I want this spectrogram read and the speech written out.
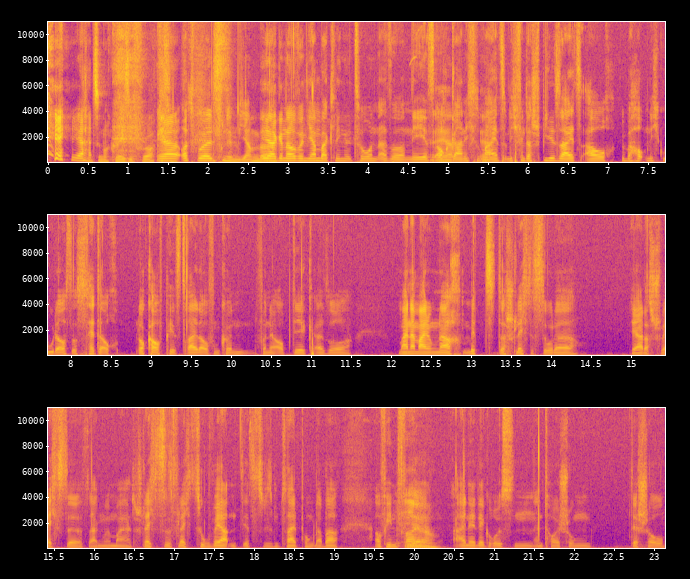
ja. Kennst du noch Crazy Frog? Ja, Oddworld. Von dem Jamba. Ja, genau, so ein Jamba-Klingelton. Also, nee, ist Ja, auch gar nicht so ja. meins. Und ich finde, das Spiel sah jetzt auch überhaupt nicht gut aus. Das hätte auch locker auf PS3 laufen können von der Optik. Also, meiner Meinung nach mit das Schlechteste oder ja, das Schwächste, sagen wir mal. Das Schlechteste ist vielleicht zuwertend jetzt zu diesem Zeitpunkt, aber auf jeden Fall Ja. eine der größten Enttäuschungen der Show.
